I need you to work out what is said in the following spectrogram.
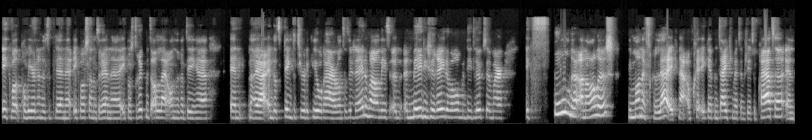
Ik probeerde het te plannen, ik was aan het rennen, ik was druk met allerlei andere dingen. En nou ja, en dat klinkt natuurlijk heel raar, want het is helemaal niet een, een medische reden waarom het niet lukte. Maar ik voelde aan alles, die man heeft gelijk. Nou, ik heb een tijdje met hem zitten praten en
